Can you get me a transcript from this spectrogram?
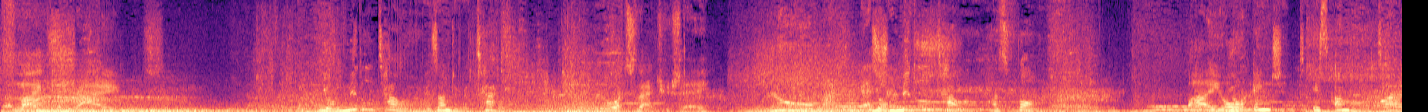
The light shines. Your middle tower is under attack. What's that you say? Your middle tower has fallen. By Your your ancient is under attack.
